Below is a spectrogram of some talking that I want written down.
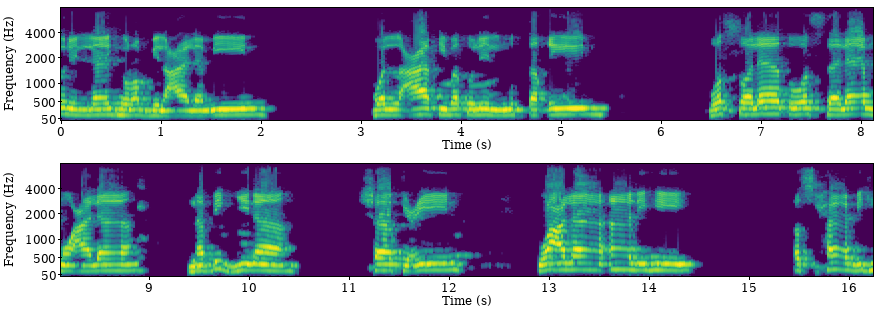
لله رب العالمين والعاقبة للمتقين والصلاة والسلام على نبينا شافعين وعلى آله أصحابه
